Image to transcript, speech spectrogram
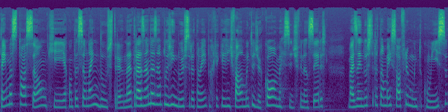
tem uma situação que aconteceu na indústria, né? trazendo exemplos de indústria também, porque aqui a gente fala muito de e-commerce, de financeiras, mas a indústria também sofre muito com isso.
